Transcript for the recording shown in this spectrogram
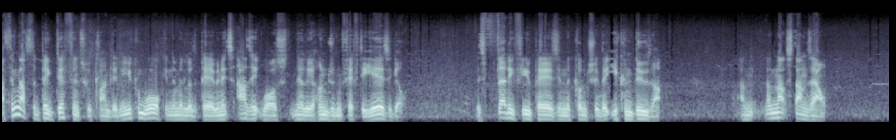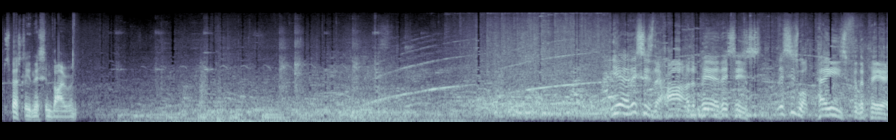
I think that's the big difference with Llandudno. You can walk in the middle of the pier and it's as it was nearly 150 years ago. There's very few piers in the country that you can do that. And, and that stands out, especially in this environment. Yeah, this is the heart of the pier. This is this is what pays for the pier,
